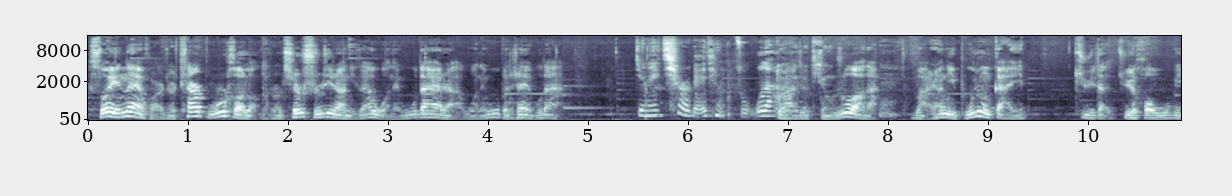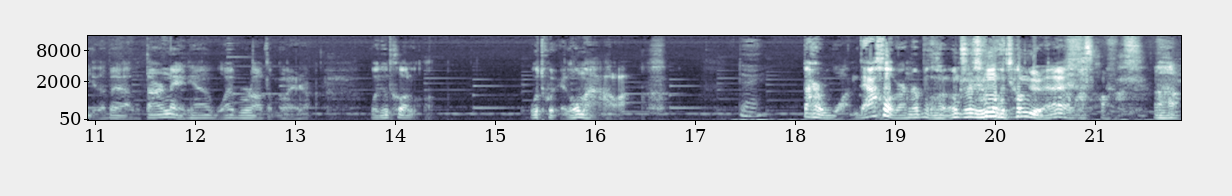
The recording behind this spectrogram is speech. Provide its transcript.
所以那会儿就天儿不是特冷的时候，其实实际上你在我那屋待着，我那屋本身也不大，就那气儿给挺足的，对，就挺热的。晚上你不用盖一巨大巨厚无比的被子，但是那天我也不知道怎么回事，我就特冷，我腿都麻了。对，但是我们家后边那不可能执行过枪决呀！我操啊！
